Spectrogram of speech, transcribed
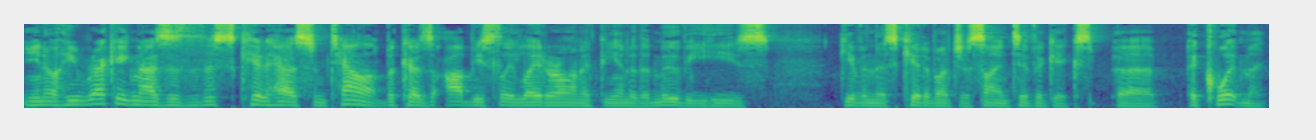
you know, he recognizes that this kid has some talent because obviously later on at the end of the movie, he's given this kid a bunch of scientific ex, uh, equipment.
